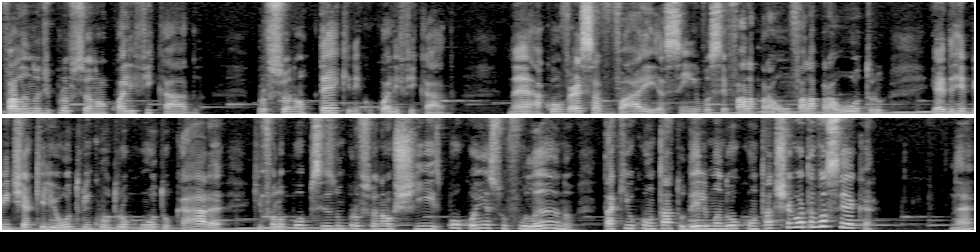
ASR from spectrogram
falando de profissional qualificado, profissional técnico qualificado, né? A conversa vai assim, você fala para um, fala para outro, e aí de repente aquele outro encontrou com outro cara que falou: "Pô, preciso de um profissional X, pô, conheço o fulano, tá aqui o contato dele, mandou o contato, chegou até você, cara", né?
